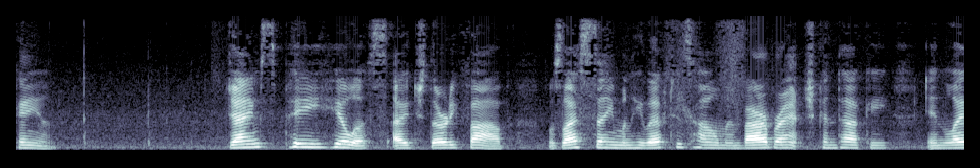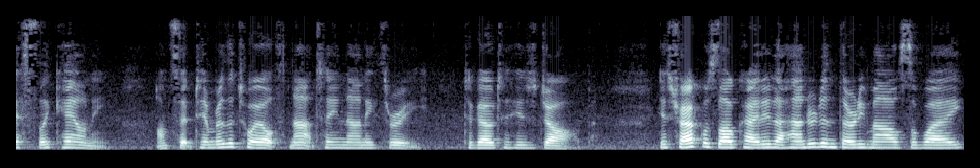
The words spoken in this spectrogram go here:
can. James P. Hillis, age 35, was last seen when he left his home in Briar Branch, Kentucky, in Leslie County on September the 12th, 1993, to go to his job. His truck was located 130 miles away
